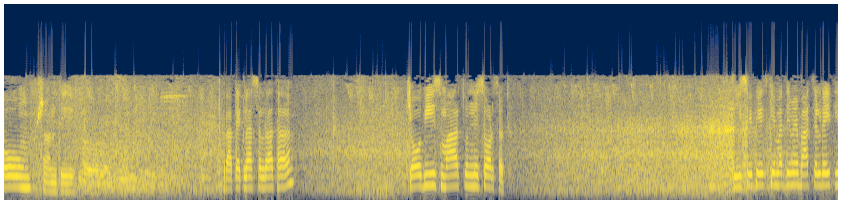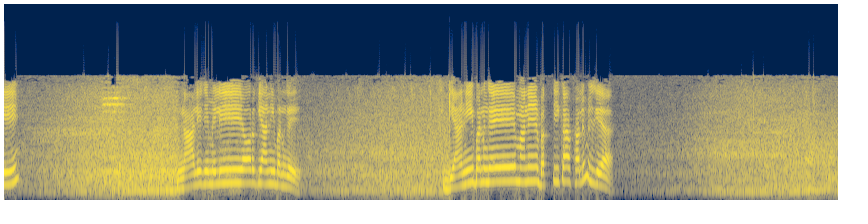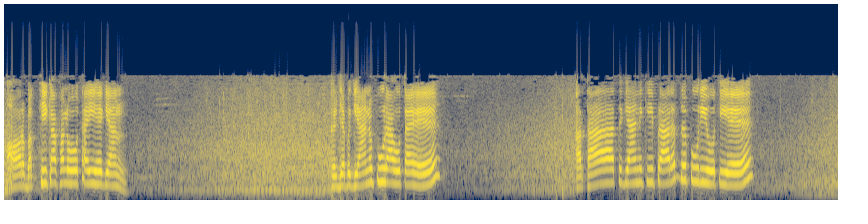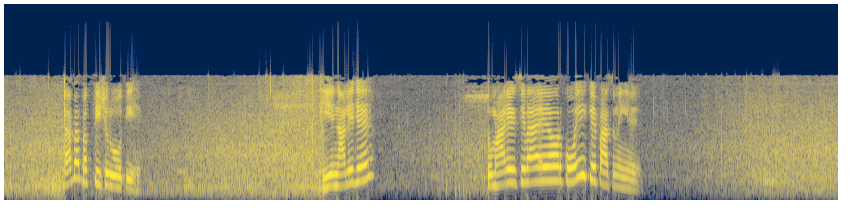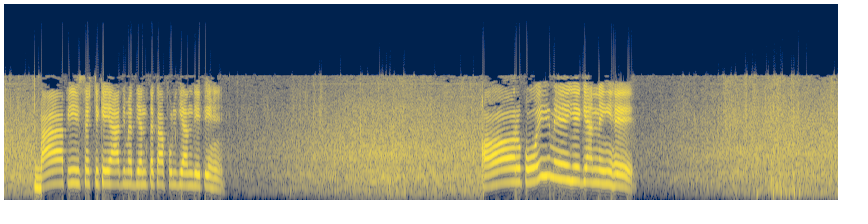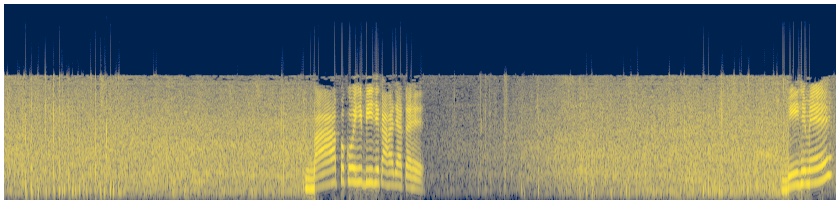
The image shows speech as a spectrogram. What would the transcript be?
ओम शांति। प्रातः क्लास चल रहा था। 24 मार्च उन्नीस तीसरे पेज के मध्य में बात चल रही थी। नॉलेज मिली और ज्ञानी बन गए। ज्ञानी बन गए माने भक्ति का फल मिल गया। और भक्ति का फल होता ही है ज्ञान। फिर जब ज्ञान पूरा होता है, अर्थात ज्ञान की प्रारब्ध पूरी होती है, तब भक्ति शुरू होती है। ये नॉलेज तुम्हारे सिवाय और कोई के पास नहीं है। बाप ही सृष्टि के आदि मध्य अंत का फुल ज्ञान देते हैं। और कोई में ये ज्ञान नहीं है। बाप को ही बीज कहा जाता है। बीज में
